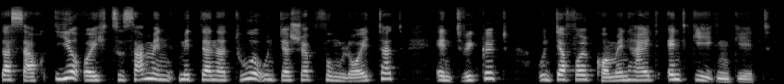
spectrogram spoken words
dass auch ihr euch zusammen mit der Natur und der Schöpfung läutert, entwickelt und der Vollkommenheit entgegengeht.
